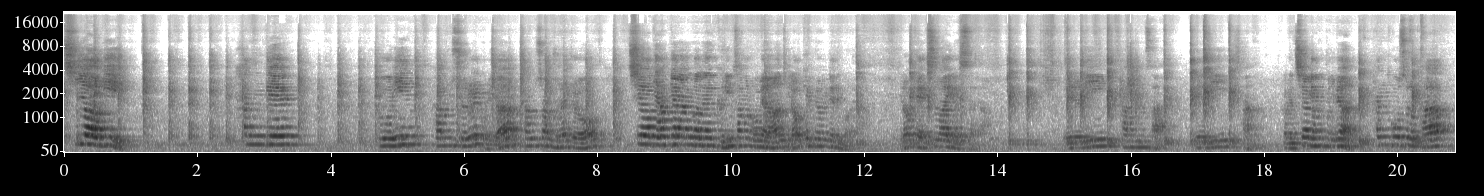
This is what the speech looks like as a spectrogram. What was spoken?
치역이 한 개뿐인 함수를 우리가 함수 함수를 해줘. 치역이 한 개라는 거는 그림상으로 보면 이렇게 표현되는 거예요. 이렇게 x, y가 있어요. 1, 2, 3, 4. 1, 2, 3. 그러면 치역이 한 개뿐이면 한 곳으로 다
